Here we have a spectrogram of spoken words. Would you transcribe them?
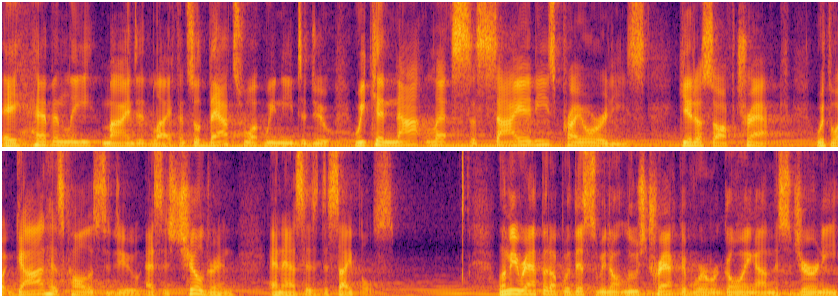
a heavenly minded life. And so that's what we need to do. We cannot let society's priorities get us off track with what God has called us to do as His children and as his disciples. Let me wrap it up with this so we don't lose track of where we're going on this journey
